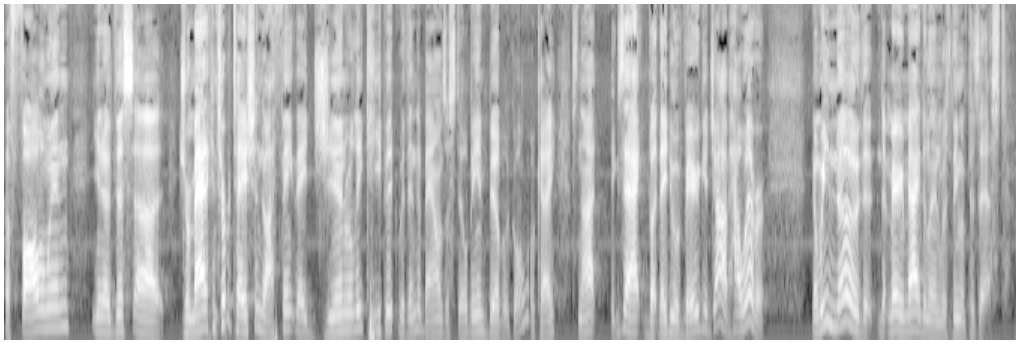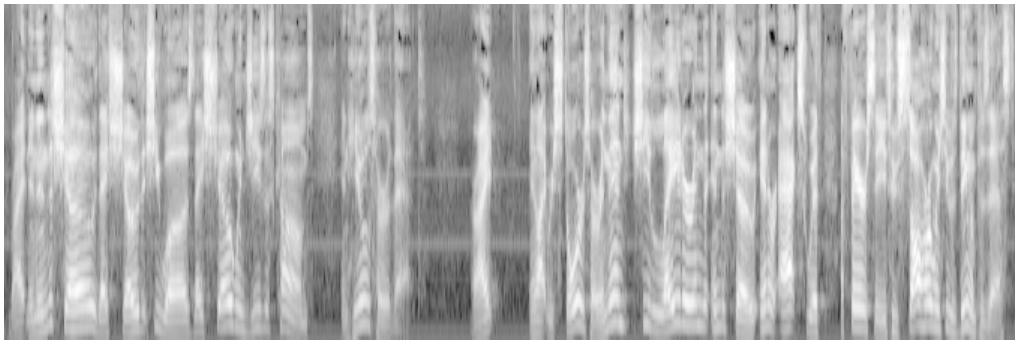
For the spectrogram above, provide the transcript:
of following, you know, this uh, dramatic interpretation. Though I think they generally keep it within the bounds of still being biblical. Okay, it's not exact, but they do a very good job. However, now we know that, that Mary Magdalene was demon possessed, right? And in the show, they show that she was. They show when Jesus comes and heals her that, right? And like restores her. And then she later in the, in the show interacts with a Pharisee who saw her when she was demon possessed.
